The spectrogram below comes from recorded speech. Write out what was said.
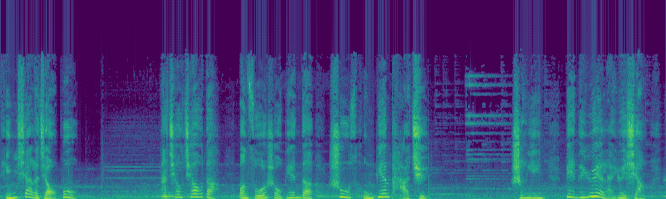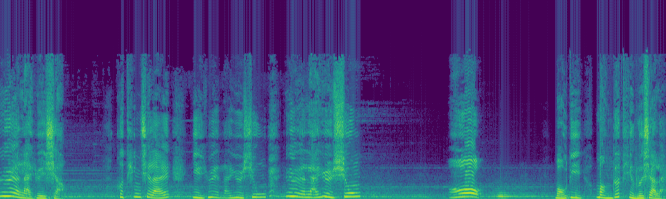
停下了脚步。他悄悄的往左手边的树丛边爬去。声音变得越来越响，越来越响，可听起来也越来越凶，越来越凶。哦，毛弟猛地停了下来，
